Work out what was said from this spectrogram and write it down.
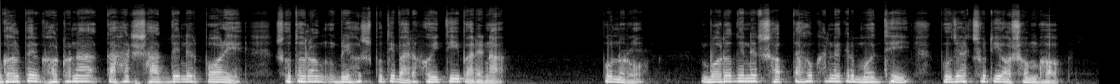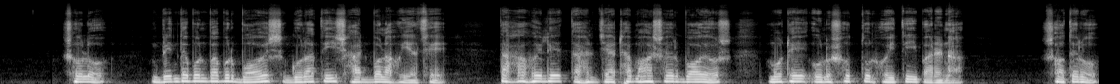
গল্পের ঘটনা তাহার সাত দিনের পরে, সুতরাং বৃহস্পতিবার হইতেই পারে না। পনেরো। বড়দিনের সপ্তাহখানেকের মধ্যেই পূজার ছুটি অসম্ভব। ষোলো, বৃন্দাবনবাবুর বয়স গোড়াতেই ষাট বলা হইয়াছে। তাহা হইলে তাহার জ্যাঠা মহাশয়ের বয়স মোটে ঊনসত্তর হইতেই পারে না। সতেরো,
